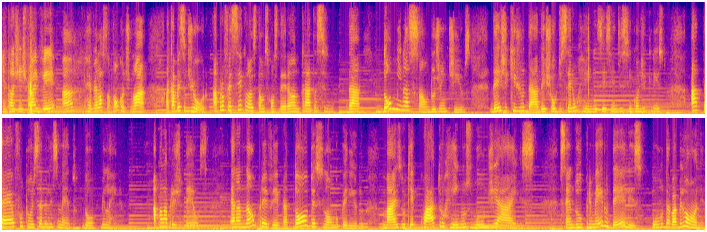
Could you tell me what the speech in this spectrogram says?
Então a gente vai ver a revelação. Vamos continuar? A cabeça de ouro. A profecia que nós estamos considerando trata-se da dominação dos gentios, desde que Judá deixou de ser um reino em 605 a.C. até o futuro estabelecimento do milênio. A palavra de Deus, ela não prevê para todo esse longo período mais do que quatro reinos mundiais, sendo o primeiro deles o da Babilônia.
